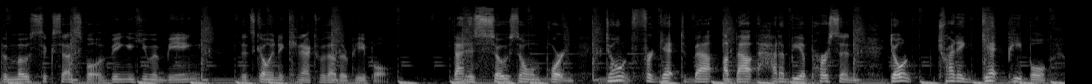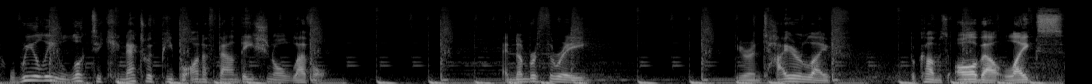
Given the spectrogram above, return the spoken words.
the most successful of being a human being that's going to connect with other people. That is so, so important. Don't forget about, about how to be a person. Don't try to get people. Really look to connect with people on a foundational level. And number three, your entire life becomes all about likes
